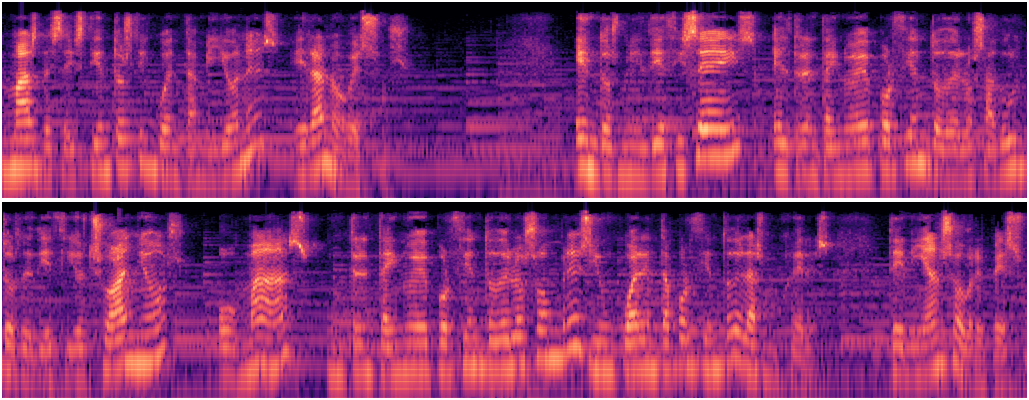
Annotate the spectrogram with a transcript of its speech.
más de 650 millones eran obesos. En 2016, el 39% de los adultos de 18 años o más, un 39% de los hombres y un 40% de las mujeres tenían sobrepeso.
